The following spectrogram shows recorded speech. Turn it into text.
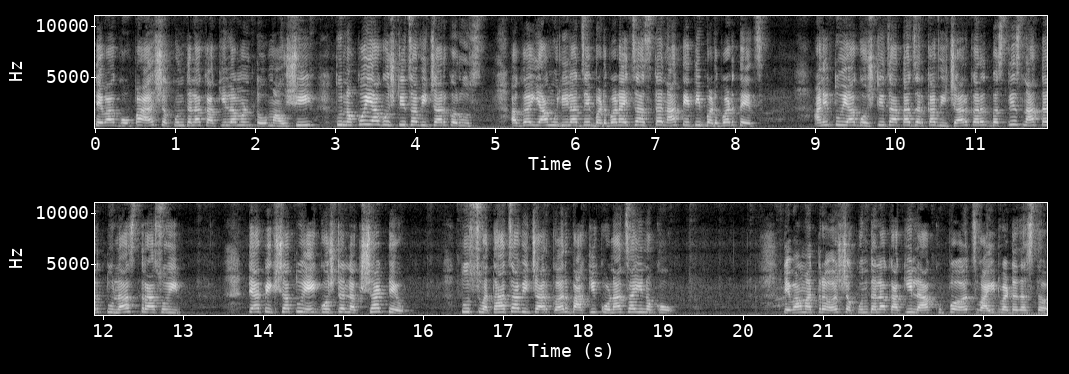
तेव्हा गोपाळ शकुंतला काकीला म्हणतो मावशी तू नको या गोष्टीचा विचार करूस. अगं या मुलीला जे बडबडायचं असतं ना ते ती बडबडतेच. आणि तू या गोष्टीचा आता जर का विचार करत बसलीस ना तर तुलाच त्रास होईल. त्यापेक्षा तू एक गोष्ट लक्षात ठेव. तू स्वतःचा विचार कर बाकी कोणाचाही नको. तेव्हा मात्र शकुंतला काकीला खूपच वाईट वाटत असतं.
